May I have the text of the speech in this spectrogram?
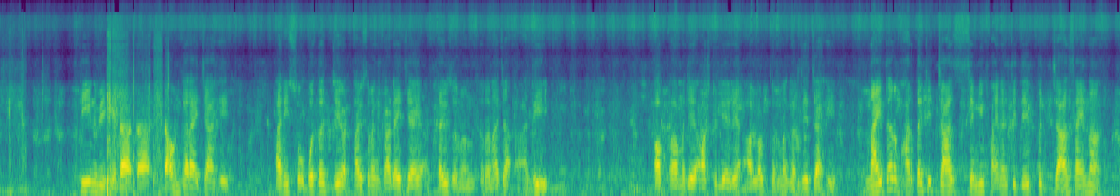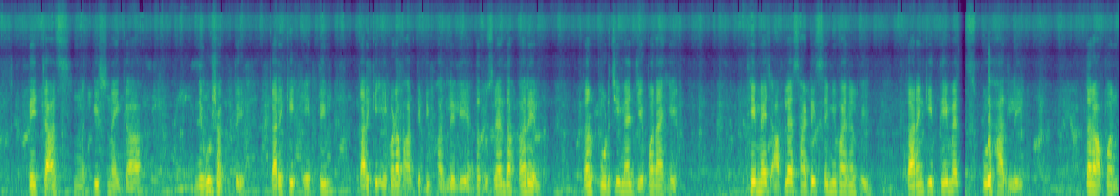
तीन विकेटा आता डाऊन करायच्या आहेत. आणि सोबतच जे अठ्ठावीस रन काढायचे आहे अठ्ठावीस रन रनाच्या आधी म्हणजे ऑस्ट्रेलियाला ऑलआउट करणं गरजेचं आहे. नाहीतर भारताचे चान्स सेमीफायनलचे जे चान्स आहे ना ते चान्स नक्कीच नाही का निघू शकते. कारण की एक टीम कारण की एक वेळा भारतीय टीम हरलेली आहे. तर दुसऱ्यांदा हरेल तर पुढची मॅच जे पण आहे ते मॅच आपल्यासाठी सेमीफायनल होईल. कारण की ते मॅच पुढे हारली तर आपण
